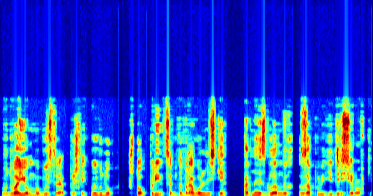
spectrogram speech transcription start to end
Вдвоем мы быстро пришли к выводу, что принцип добровольности – одна из главных заповедей дрессировки.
